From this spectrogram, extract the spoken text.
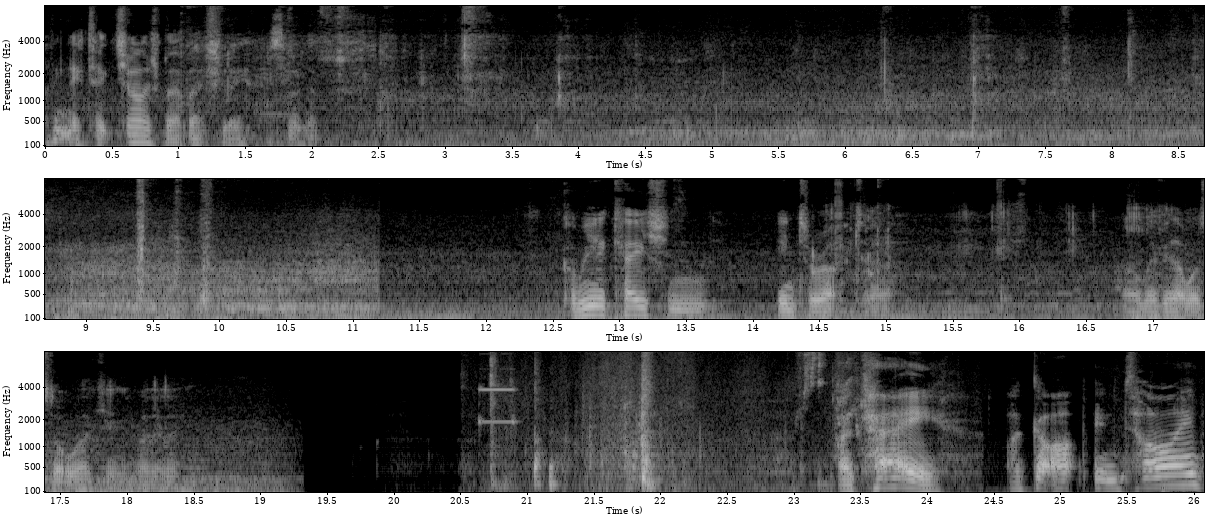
I think they take charge map actually. Let's. Communication interrupter. Oh, maybe that one's not working. I don't know. Okay, I got up in time.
